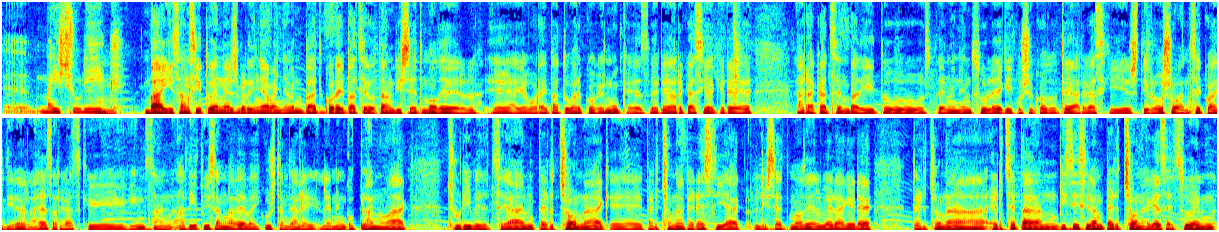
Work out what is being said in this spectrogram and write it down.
eh, maisurik, Ba, izan zituen ezberdina, baina bat goraipatzekotan liset model e, goraipatu beharko genuke, ez? Bere argazkiak ere arakatzen baditu hemen entzuleek ikusiko dute argazki estilo oso antzekoak direla, ez? Argazki gintzan aditu izan gabe, ba, ikusten da le- lehenengo planoak, txuri beltzean, pertsonak, e, pertsona bereziak, liset model berak ere, pertsona, ertzetan bizi ziren pertsonak, ez? Ez zuen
